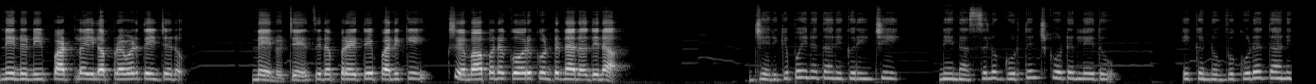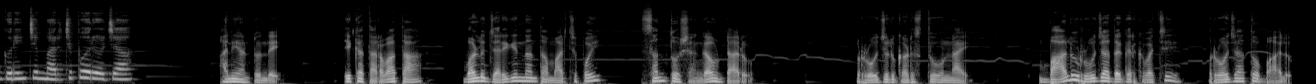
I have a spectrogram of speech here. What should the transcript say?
నేను నీ పట్ల ఇలా ప్రవర్తించను. నేను చేసిన ప్రతి పనికి క్షమాపణ కోరుకుంటున్నాను వదిన. జరిగిపోయిన దాని గురించి నేను అస్సలు గుర్తుంచుకోవటం లేదు. ఇక నువ్వు కూడా దాని గురించి మర్చిపో రోజా. అని అంటుంది. ఇక తర్వాత వాళ్ళు జరిగిందంతా మర్చిపోయి సంతోషంగా ఉంటారు. రోజులు గడుస్తూ ఉన్నాయి. బాలు రోజా దగ్గరికి వచ్చి రోజాతో బాలు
